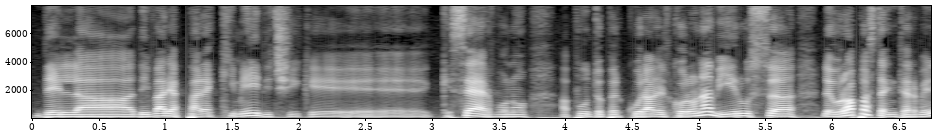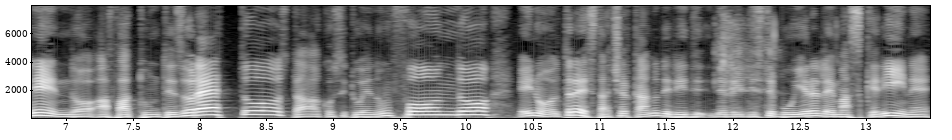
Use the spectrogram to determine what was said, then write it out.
del- dei vari apparecchi medici che, che servono appunto per curare il coronavirus, l'Europa sta intervenendo, ha fatto un tesoretto, sta costituendo un fondo e inoltre sta cercando di rid- di ridistribuire le mascherine,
